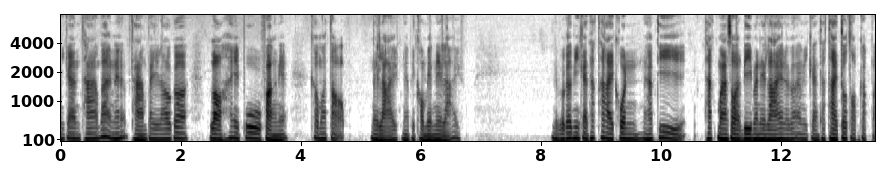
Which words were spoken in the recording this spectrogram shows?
มีการถามบ้างนะถามไปแล้วก็รอให้ผู้ฟังเนี่ยเข้ามาตอบในไลฟ์นะเป็นคอมเมนต์ในไลฟ์หรือว่าก็มีการทักทายคนนะครับที่ทักมาสวัสดีมาในไลฟ์แล้วก็มีการทักทายโต้ตอบกลับไป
